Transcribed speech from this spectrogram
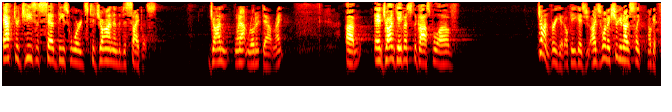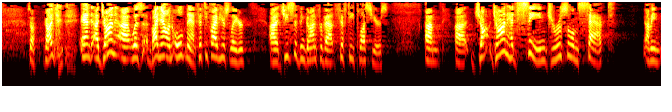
after Jesus said these words to John and the disciples, John went out and wrote it down, right? Um, and John gave us the gospel of John. Very good. Okay, you guys, I just want to make sure you're not asleep. Okay. So, God, and uh, John uh, was by now an old man. 55 years later, uh, Jesus had been gone for about 50 plus years. Um, uh, John, John had seen Jerusalem sacked I mean,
